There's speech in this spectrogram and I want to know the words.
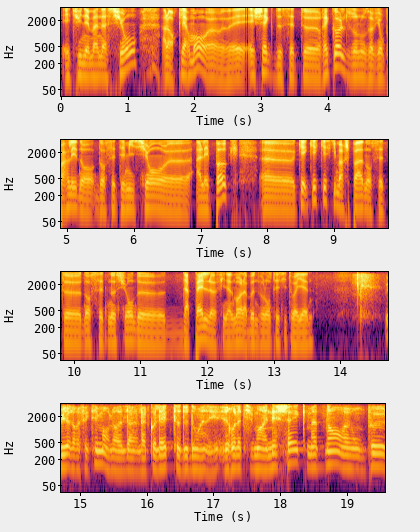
est une émanation. Alors clairement, hein, échec de cette euh, récolte dont nous avions parlé dans, dans cette émission euh, à l'époque. Qu'est-ce qui marche pas dans cette, dans cette notion d'appel finalement à la bonne volonté citoyenne? Oui, alors effectivement, la, collecte de dons est relativement un échec. Maintenant, euh, on peut,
